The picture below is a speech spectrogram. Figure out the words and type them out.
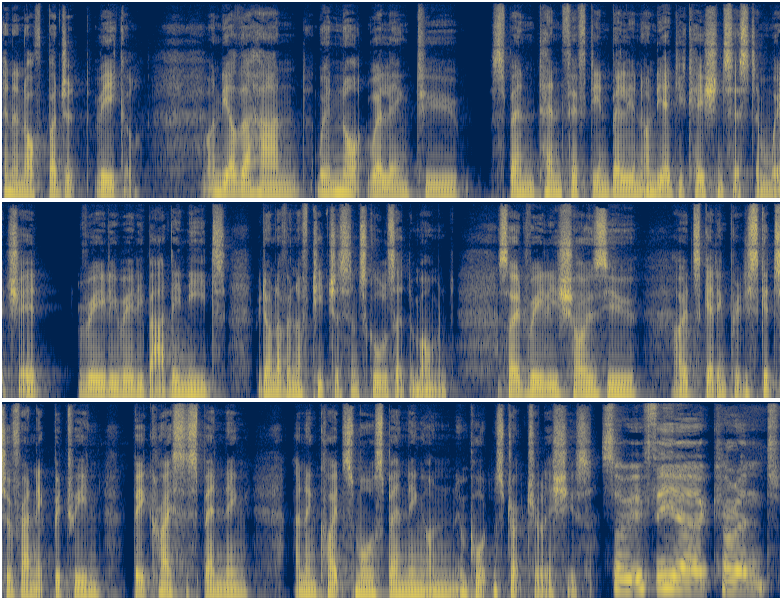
in an off budget vehicle. On the other hand, we're not willing to spend 10, 15 billion on the education system, which it really, really badly needs. We don't have enough teachers in schools at the moment. So it really shows you how it's getting pretty schizophrenic between big crisis spending and then quite small spending on important structural issues. So if the uh, current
